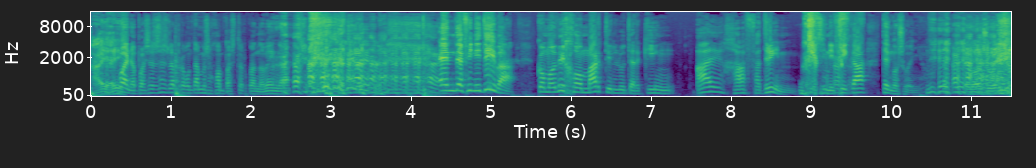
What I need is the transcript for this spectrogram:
Ay, ay. Bueno, pues eso se lo preguntamos a Juan Pastor cuando venga. en definitiva, como dijo Martin Luther King, I have a dream, que significa tengo sueño. Tengo sueño.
